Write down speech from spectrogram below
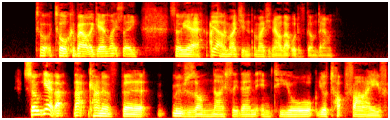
talk talk about again, let's say. So yeah, I yeah. can imagine imagine how that would have gone down. So yeah, that that kind of uh, moves us on nicely then into your your top five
